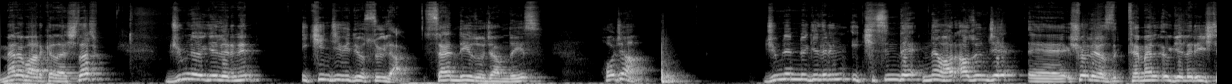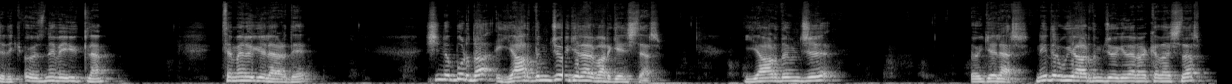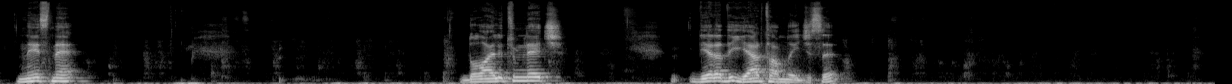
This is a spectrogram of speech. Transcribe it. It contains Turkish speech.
Merhaba arkadaşlar. Cümle ögelerinin ikinci videosuyla sendeyiz hocamdayız. Hocam cümlenin ögelerinin ikisinde ne var? Az önce e, şöyle yazdık. Temel ögeleri işledik. Özne ve yüklem. Temel ögelerde. Şimdi burada yardımcı ögeler var gençler. Yardımcı ögeler. Nedir bu yardımcı ögeler arkadaşlar? Nesne, dolaylı tümleç, diğer adı yer tamlayıcısı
